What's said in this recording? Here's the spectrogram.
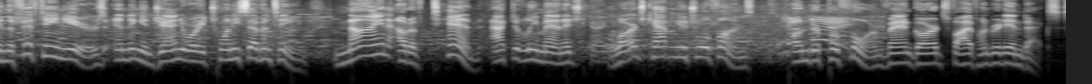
In the 15 years ending in January 2017, nine out of 10 actively managed large cap mutual funds underperformed Vanguard's 500 index.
